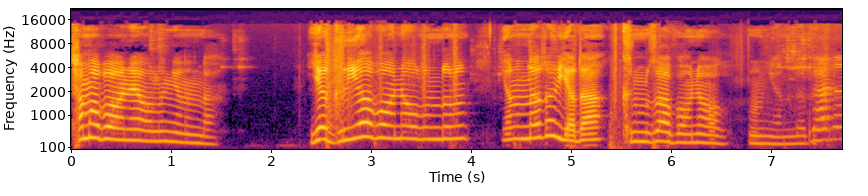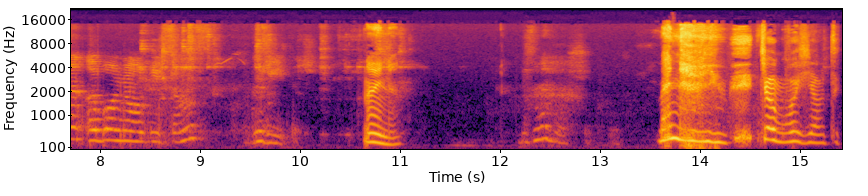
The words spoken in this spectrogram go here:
Tam abone olun yanında. Ya gri abone olunduğunun yanındadır ya da kırmızı abone olun yanındadır. Zaten abone olduysanız gridir. Aynen. Biz ne boş yapıyoruz? Ben ne bileyim. Çok boş yaptık.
